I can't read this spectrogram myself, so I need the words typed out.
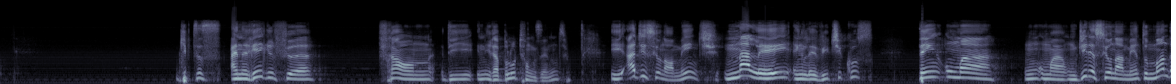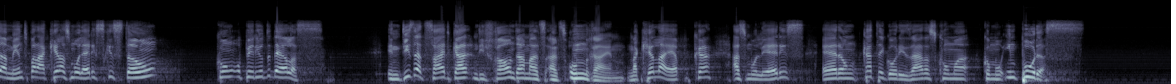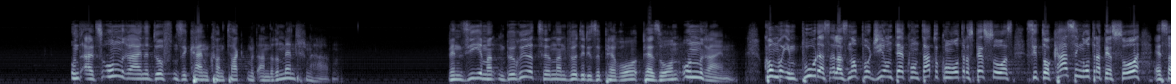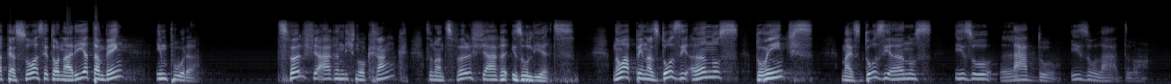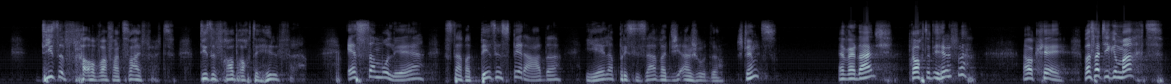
gibt es eine Regel für Frauen, die in ihrer Blutung sind. E adicionalmente, na lei em Levíticos, tem uma, um, uma, um direcionamento, um mandamento para aquelas mulheres que estão com o período delas. In dieser Zeit galten die Frauen damals als unrein. Naquela época, as mulheres eram categorizadas como, como impuras. Und als Unreine durften sie keinen Kontakt mit anderen Menschen haben. Wenn sie jemanden berührten, dann würde diese Person unrein. Como impuras, elas não podiam ter contato com outras pessoas. Se tocassem outra pessoa, essa pessoa se tornaria também impura. Zwölf Jahre nicht nur krank, sondern zwölf Jahre isoliert. Não apenas 12 anos doentes, mas 12 anos isolado, isolado. Diese Frau war verzweifelt. Diese Frau brauchte Hilfe. Essa mulher estava desesperada e ela precisava de ajuda. Stimmt's? É verdade? Brauchte die Hilfe? Okay. Was hat die gemacht?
